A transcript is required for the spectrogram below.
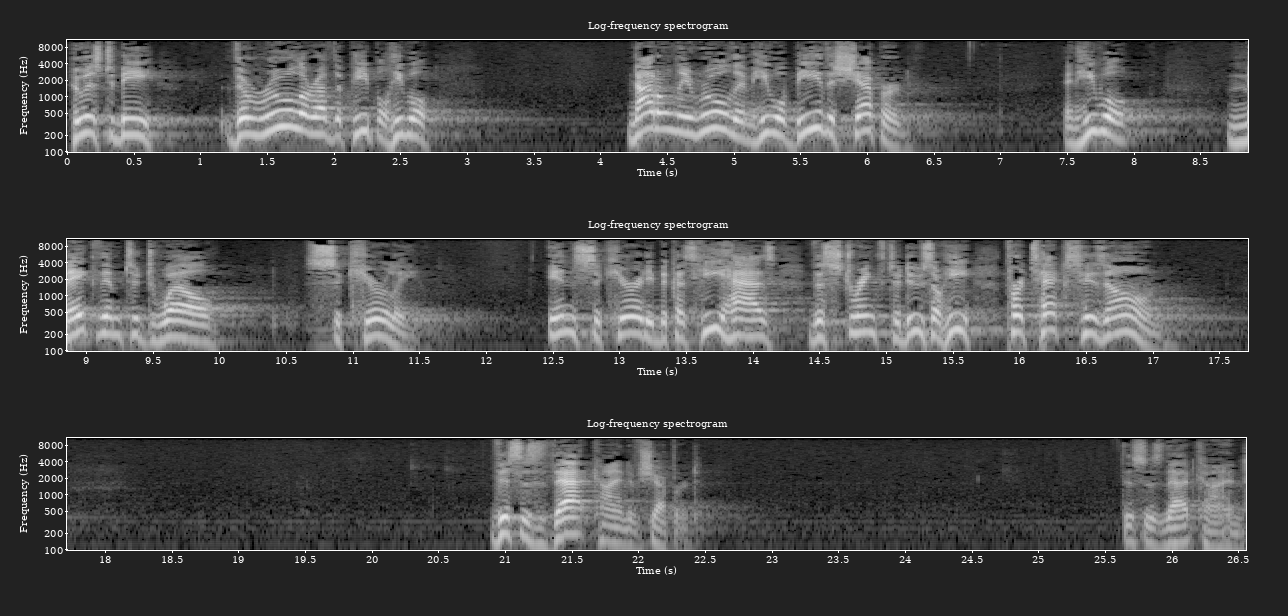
who is to be the ruler of the people, he will not only rule them, he will be the shepherd. And he will make them to dwell securely insecurity because he has the strength to do so. He protects his own. This is that kind of shepherd. This is that kind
